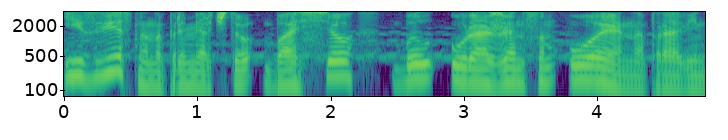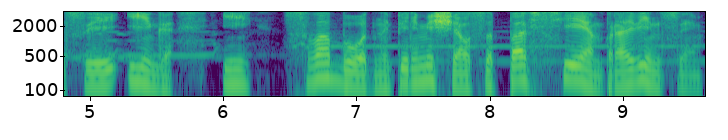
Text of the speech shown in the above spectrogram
Известно, например, что Басё был уроженцем Уэна провинции Ига и свободно перемещался по всем провинциям,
